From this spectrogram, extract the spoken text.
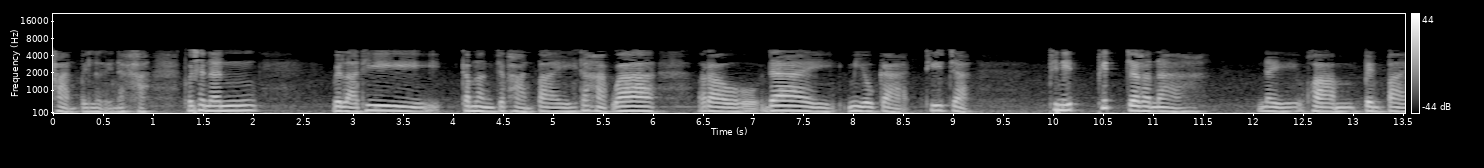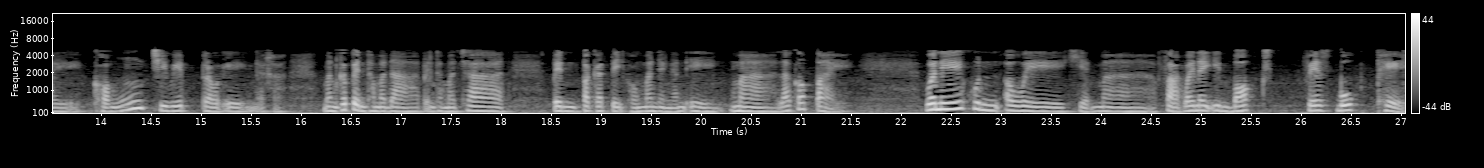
ผ่านไปเลยนะคะ เพราะฉะนั้นเวลาที่กำลังจะผ่านไป ถ้าหากว่าเราได้มีโอกาสที่จะพินิษพิจารณา ในความเป็นไปของชีวิตเราเองนะคะ มันก็เป็นธรรมดาเป็นธรรมชาติ เป็นปกติของมันอย่างนั้นเองมาแล้วก็ไป วันนี้คุณอเวเขียนมาฝากไว้ในอินบ็อกซ์เฟซบุ๊กเพจ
